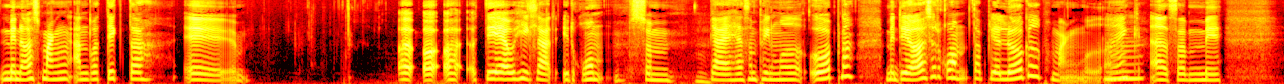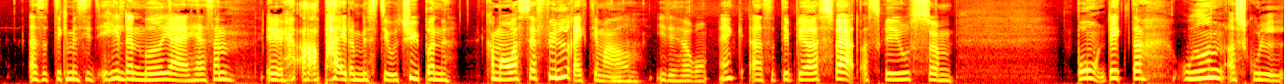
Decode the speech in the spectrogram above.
men også mange andre digter. Øh, og, og, og, og det er jo helt klart et rum, som Mm. jeg har som på en måde åbner, men det er også et rum, der bliver lukket på mange måder. Mm. Ikke? Altså med, altså det kan man sige, hele den måde, jeg er Hassan øh, arbejder med stereotyperne, kommer også til at fylde rigtig meget mm. i det her rum. Ikke? Altså, det bliver også svært at skrive som brun digter, uden at skulle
